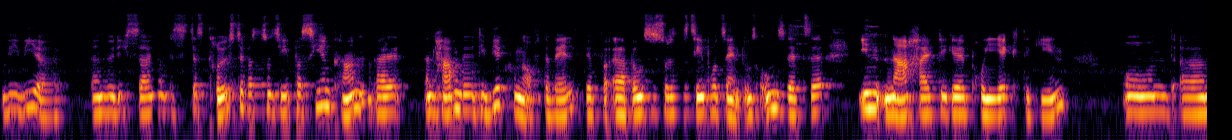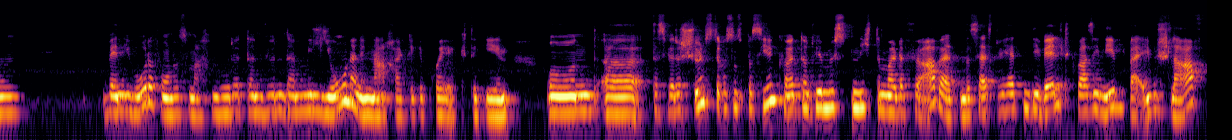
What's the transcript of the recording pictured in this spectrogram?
wie wir? Dann würde ich sagen, das ist das Größte, was uns je passieren kann, weil dann haben wir die Wirkung auf der Welt. Wir, äh, bei uns ist so, dass 10 Prozent unserer Umsätze in nachhaltige Projekte gehen. Und ähm, wenn die Vodafone das machen würde, dann würden da Millionen in nachhaltige Projekte gehen. Und äh, das wäre das Schönste, was uns passieren könnte. Und wir müssten nicht einmal dafür arbeiten. Das heißt, wir hätten die Welt quasi nebenbei im Schlaf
